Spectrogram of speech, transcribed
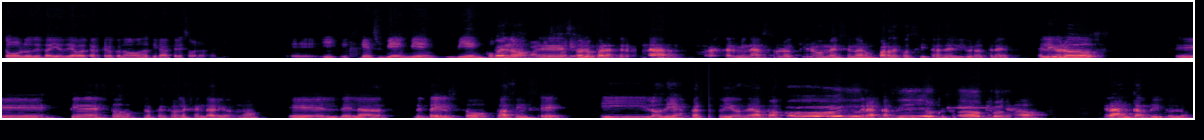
todos los detalles de Avatar, creo que nos vamos a tirar tres horas aquí. Eh, y, que es bien, bien, bien compleja Bueno, eh, solo para terminar, para terminar, solo quiero mencionar un par de cositas del libro 3. El libro 2 eh, tiene estos dos que son legendarios, ¿no? El de las The Tales of Passing Sea y Los Días Perdidos de Appa. que ¡Ay, es un gran capítulo. mío. Gran capítulo.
